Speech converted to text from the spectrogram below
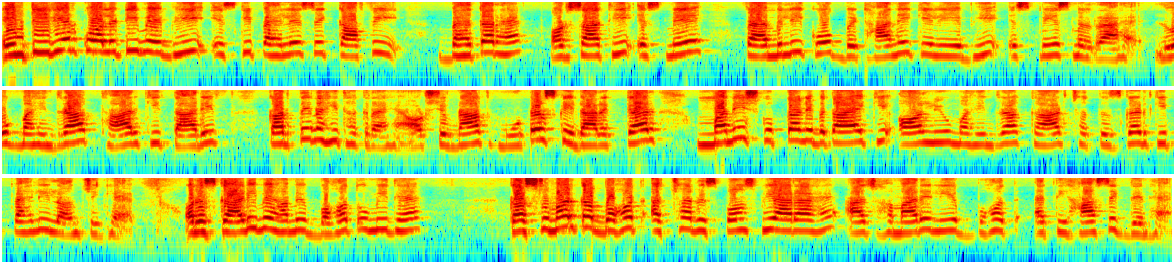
इंटीरियर क्वालिटी में भी इसकी पहले से काफ़ी बेहतर है और साथ ही इसमें फैमिली को बिठाने के लिए भी स्पेस मिल रहा है। लोग महिंद्रा, थार की तारीफ़ करते नहीं थक रहे हैं और शिवनाथ मोटर्स के डायरेक्टर मनीष गुप्ता ने बताया कि all new Mahindra car Chhattisgarh की पहली लॉन्चिंग है और इस गाड़ी में हमें बहुत उम्मीद है कस्टमर का बहुत अच्छा रिस्पांस भी आ रहा है। आज हमारे लिए बहुत ऐतिहासिक दिन है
